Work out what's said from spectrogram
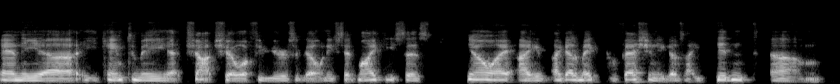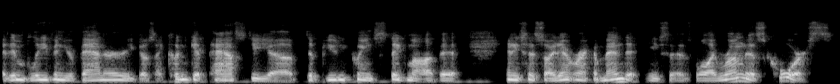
and he uh, he came to me at Shot Show a few years ago, and he said, "Mike," he says, you know, I I, I got to make a confession. He goes, I didn't um, I didn't believe in your banner. He goes, I couldn't get past the uh, the beauty queen stigma of it, and he says, so I didn't recommend it. He says, well, I run this course,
